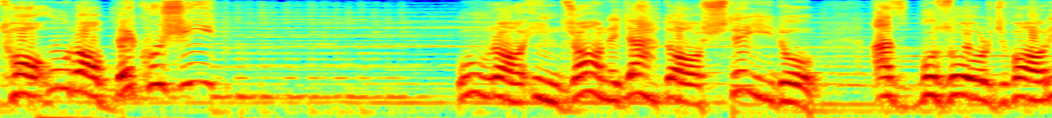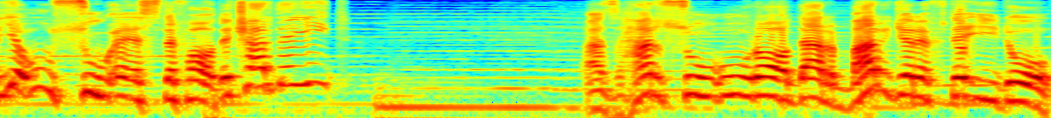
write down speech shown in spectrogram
تا او را بکشید؟ او را اینجا نگه داشته اید و از بزرگواری او سوء استفاده کرده اید؟ از هر سو او را در بر گرفته اید و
